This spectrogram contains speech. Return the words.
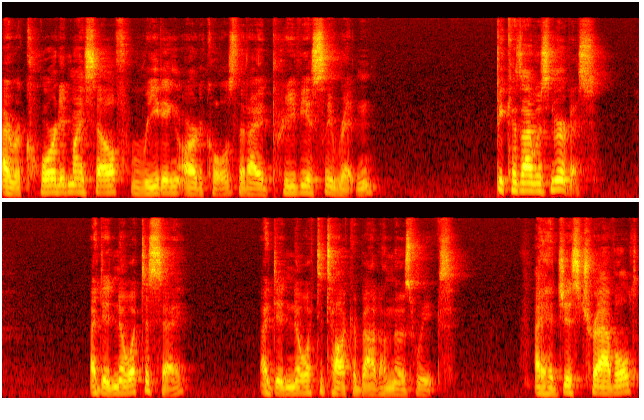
I recorded myself reading articles that I had previously written because I was nervous. I didn't know what to say. I didn't know what to talk about on those weeks. I had just traveled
